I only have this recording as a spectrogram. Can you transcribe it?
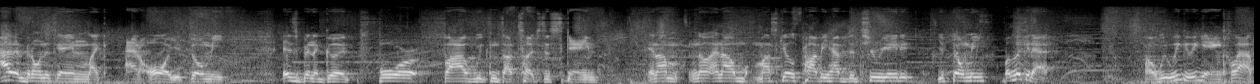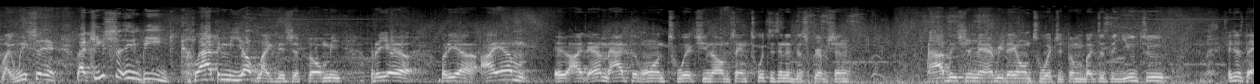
I haven't been on this game, like, at all, you feel me? It's been a good four, five weeks since I touched this game. And I'm, no, and I'm, my skills probably have deteriorated, you feel me? But look at that. Oh, we, we, we getting clapped. Like, we shouldn't, like, he shouldn't be clapping me up like this, you feel me? But yeah, but yeah, I am, I am active on Twitch, you know what I'm saying? Twitch is in the description. I'll be streaming every day on Twitch, you feel me? But just the YouTube, it's just the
